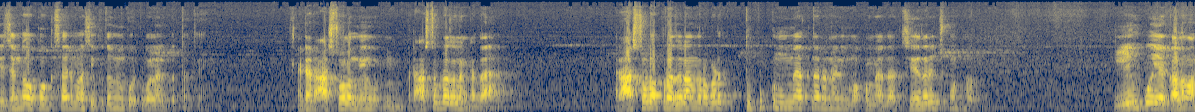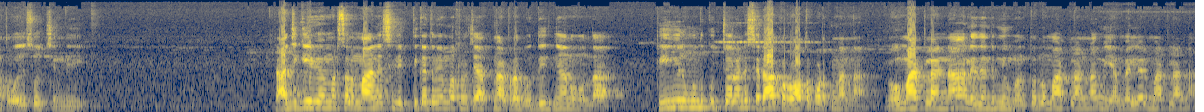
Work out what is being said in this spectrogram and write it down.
నిజంగా ఒక్కొక్కసారి మా సిక్కుతో మేము కొట్టుకోవాలనిపిస్తుంది అంటే రాష్ట్రంలో మేము రాష్ట్ర ప్రజలం కదా. రాష్ట్రంలో ప్రజలందరూ కూడా తుప్పుకు నుమ్మేస్తున్నారన్న నీ ముఖం మీద చేదరించుకుంటారు. ఏం పోయే కాలం అంత వయసు వచ్చింది. రాజకీయ విమర్శలు మానేసి వ్యక్తిగత విమర్శలు చేస్తున్నాడు రా బుద్ధి జ్ఞానం ఉందా? టీవీల ముందు కూర్చోవాలంటే సిరాకు రోత పడుతుందన్న నువ్వు మాట్లాడినా లేదంటే మీ మంత్రులు మాట్లాడినా మీ ఎమ్మెల్యేలు మాట్లాడినా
